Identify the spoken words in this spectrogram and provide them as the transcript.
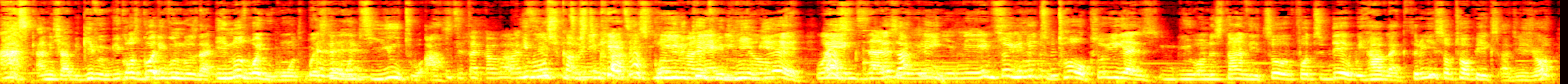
ask, and it shall be given. Because God even knows that He knows what you want, but He still wants you to ask. To talk about He wants you to still ask, with communicate with him. Yeah, exactly, exactly. you need. So you need to talk so you guys you understand it. So for today we have like three subtopics as usual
